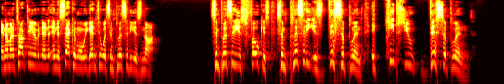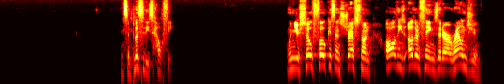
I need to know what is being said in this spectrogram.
and I'm going to talk to you in, in a second when we get into what simplicity is not. Simplicity is focus. Simplicity is disciplined. It keeps you disciplined. And simplicity is healthy. When you're so focused and stressed on all these other things that are around you,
